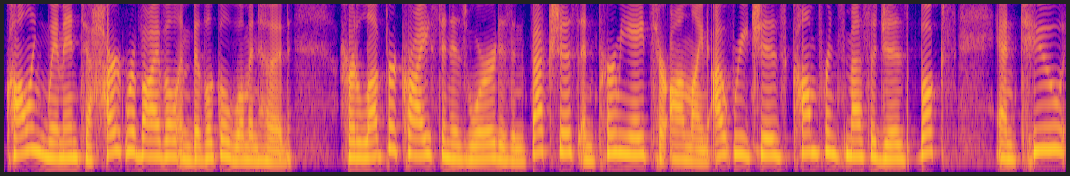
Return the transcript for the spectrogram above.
calling women to heart revival and biblical womanhood. Her love for Christ and His Word is infectious and permeates her online outreaches, conference messages, books, and two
